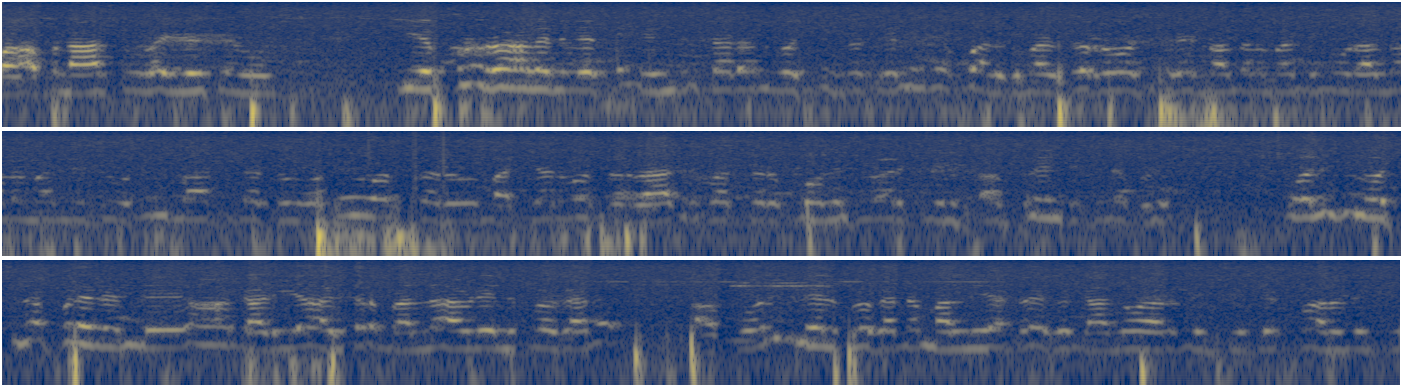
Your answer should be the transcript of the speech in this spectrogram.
పాప నాకు వేసేవు ఎప్పుడు రాలని వ్యక్తి ఎందుకు అని వచ్చిందో తెలియదు. పలుకు పడుతుంది రోజుకి రెండు వందల మంది మూడు వందల మంది డ్యూటీ మార్చినట్టు ఉదయం వస్తారు మధ్యాహ్నం వస్తారు రాత్రికి వస్తారు పోలీసు వారికి నేను కంప్లైంట్ ఇచ్చినప్పుడు పోలీసులు వచ్చినప్పుడే రండి ఆ గడియ ఇక్కడ మళ్ళీ ఆవిడ వెళ్ళిపోగానే ఆ పోలీసులు వెళ్ళిపోగానే మళ్ళీ అక్కడ గంగవారం నుంచి చెప్పాల నుంచి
